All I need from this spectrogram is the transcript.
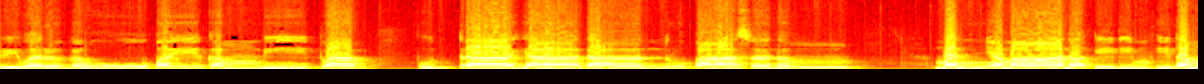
त्रिवर्गौपैकम् नीत्वा पुत्रायादानृपासनम् मन्यमान इदिम् इदम्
